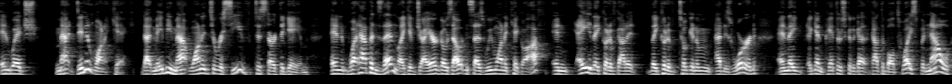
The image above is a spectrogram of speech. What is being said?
in which Matt didn't want to kick, that maybe Matt wanted to receive to start the game. And what happens then? Like if Jaire goes out and says we want to kick off, and a they could have got it, they could have taken him at his word, and they again Panthers could have got, got the ball twice. But now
